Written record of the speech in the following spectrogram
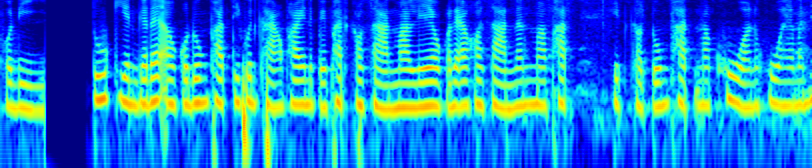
พอดีตู้เกียนก็ได้เอากระด้งพัดที่เพิ่นค้างไผ่ไปผัดข้าวสารมาแล้ว ก็ได้เอาข้าวสารนั้นมาผัด เฮ็ดข้าวต้มผัดมาคั่วนะคั่วให้มันแ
